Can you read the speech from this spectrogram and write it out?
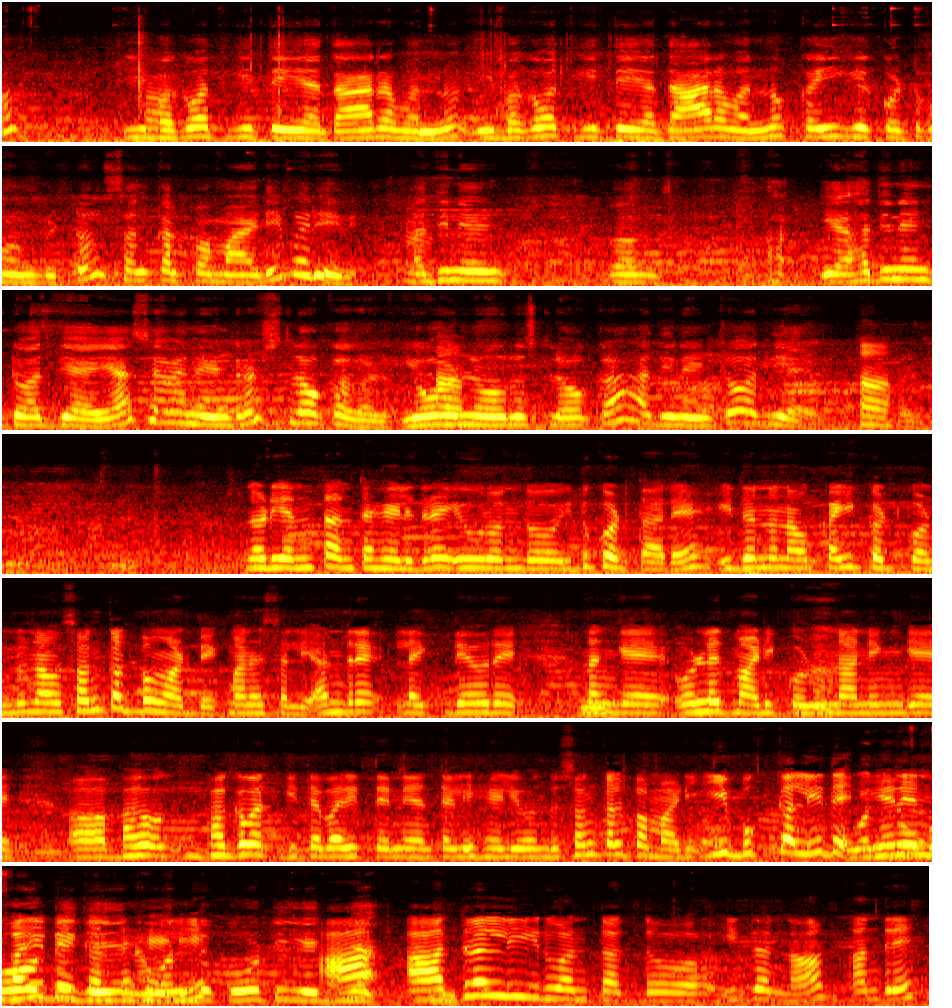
ಈ ಭಗವದ್ಗೀತೆಯ ದಾರವನ್ನು ಈ ಭಗವದ್ಗೀತೆಯ ದಾರವನ್ನು ಕೈಗೆ ಕೊಟ್ಕೊಂಡ್ಬಿಟ್ಟು ಸಂಕಲ್ಪ ಮಾಡಿ ಬರೀರಿ ಹದಿನೆಂಟು ಹದಿನೆಂಟು ಅಧ್ಯಾಯ ಸೆವೆನ್ ಹಂಡ್ರೆಡ್ ಶ್ಲೋಕಗಳು. ಏಳ್ನೂರು ಶ್ಲೋಕ ಹದಿನೆಂಟು ಅಧ್ಯಾಯ. ಹಾ. ನೋಡಿ ಎಂತ ಅಂತ ಹೇಳಿದ್ರೆ ಇವರೊಂದು ಇದು ಕೊಡ್ತಾರೆ. ಇದನ್ನ ನಾವು ಕೈ ಕಟ್ಕೊಂಡು ನಾವು ಸಂಕಲ್ಪ ಮಾಡ್ಬೇಕು ಮನಸ್ಸಲ್ಲಿ. ಅಂದ್ರೆ ಲೈಕ್ ದೇವ್ರೆ ನಂಗೆ ಒಳ್ಳೇದ್ ಮಾಡಿಕೊಡು. ನಾನು ಭಗ- ಭಗವದ್ಗೀತೆ ಬರಿತೇನೆ ಅಂತ ಹೇಳಿ ಒಂದು ಸಂಕಲ್ಪ ಮಾಡಿ. ಈ ಬುಕ್ ಅಲ್ಲಿ ಇದೆ ಏನೇನ್ ಬರಿಬೇಕಂತ ಹೇಳಿ. ಅದ್ರಲ್ಲಿ ಇರುವಂತದ್ದು ಇದನ್ನ ಅಂದ್ರೆ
